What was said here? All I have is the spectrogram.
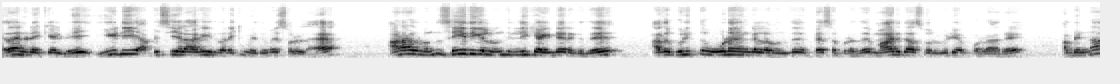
அதான் என்னுடைய கேள்வி. இடி அபிஷியலாக இது வரைக்கும் எதுவுமே சொல்லல. ஆனால் வந்து செய்திகள் வந்து லீக் ஆகிட்டே இருக்குது. அது குறித்து ஊடகங்கள்ல வந்து பேசப்படுது. மாரிதாஸ் ஒரு வீடியோ போடுறாரு. அப்படின்னா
